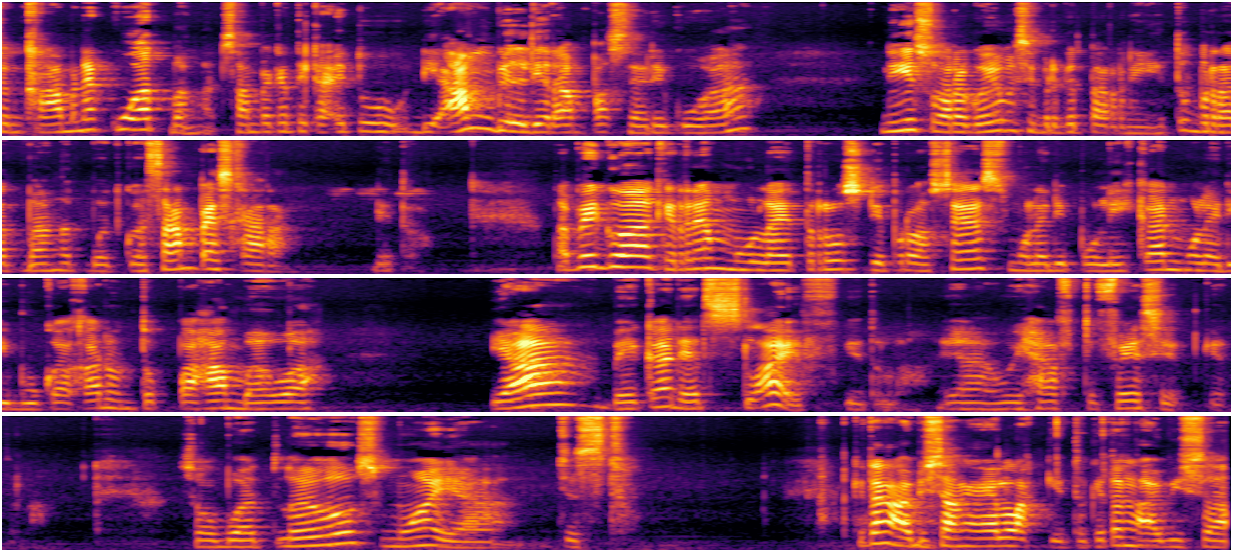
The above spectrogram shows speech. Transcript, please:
Cengkramannya kuat banget. Sampai ketika itu diambil dirampas dari gue nih suara gue masih bergetar nih. Itu berat banget buat gue sampai sekarang gitu. Tapi gue akhirnya mulai terus diproses mulai dipulihkan mulai dibukakan untuk paham bahwa ya BK that's life gitu loh. Ya we have to face it gitu loh. So buat lo semua ya just kita nggak bisa ngelak gitu. Kita nggak bisa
